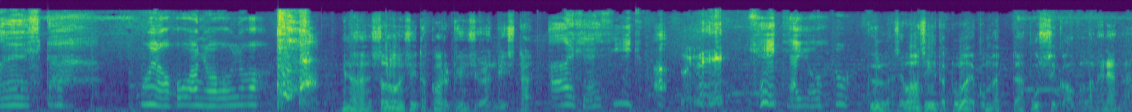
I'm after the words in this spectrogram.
Eistä. Mulla on huono olo. Minähän sanoin siitä karkin syönnistä. Ai se siitä. Siitä johtuu. Kyllä se vaan siitä tulee, kun mättää pussikaupalla menemään.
